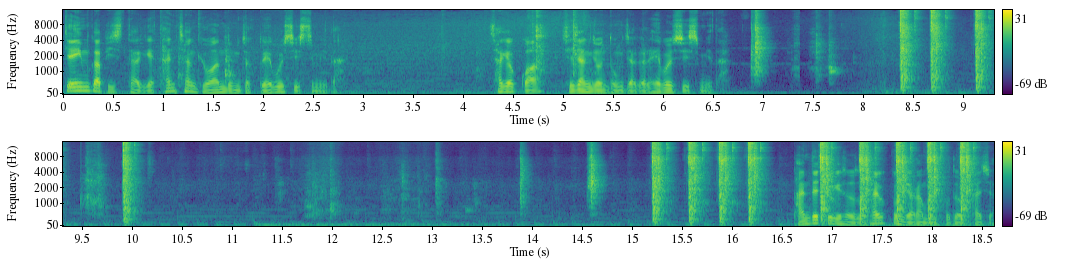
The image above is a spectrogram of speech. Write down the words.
게임과 비슷하게 탄창 교환 동작도 해볼 수 있습니다. 사격과 재장전 동작을 해볼 수 있습니다. 반대쪽에서도 사격 동작을 한번 보도록 하죠.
